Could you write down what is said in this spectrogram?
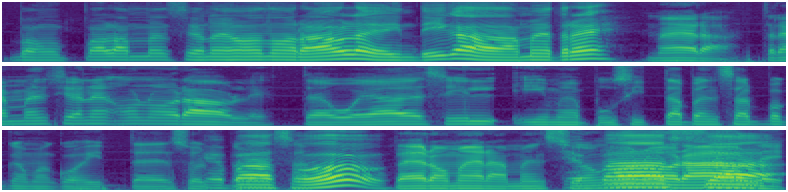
vamos para las menciones honorables. Indica, dame tres. Mira, tres menciones honorables. Te voy a decir y me pusiste a pensar porque me cogiste de sorpresa. ¿Qué pasó? Pero mira, mención honorable.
